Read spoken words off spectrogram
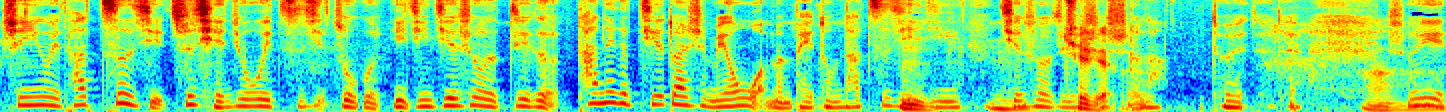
是因为他自己之前就为自己做过，已经接受了这个，他那个阶段是没有我们陪同，他自己已经接受了这个事实了。对对对。啊所以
